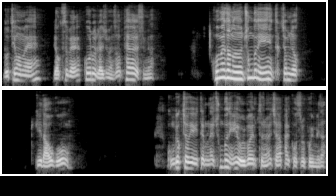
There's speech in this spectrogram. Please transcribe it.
노팅엄의 역습에 골을 내주면서 패하였습니다. 홈에서는 충분히 득점력이 나오고 공격적이기 때문에 충분히 올버햄튼을 제압할 것으로 보입니다.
